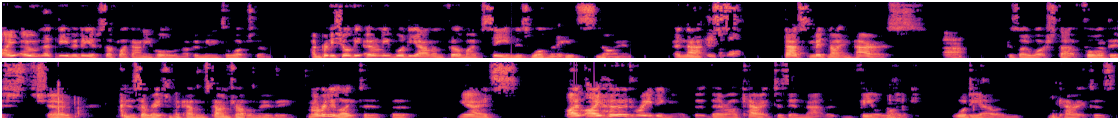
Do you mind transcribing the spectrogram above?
I own the DVD of stuff like Annie Hall and I've been meaning to watch them. I'm pretty sure the only Woody Allen film I've seen is one that he's not in. And that's, that's Midnight in Paris. Ah. Because I watched that for this show, because it's a Rachel McAdams time travel movie. And I really liked it, but yeah, it's, I, I heard reading it that there are characters in that that feel like Woody Allen characters.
